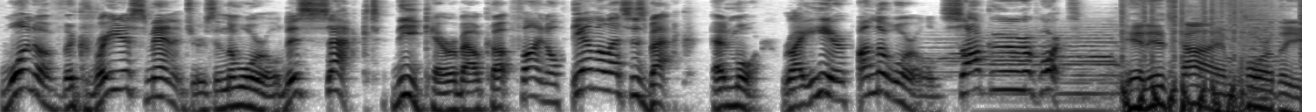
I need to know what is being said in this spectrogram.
One of the greatest managers in the world is sacked. The Carabao Cup final, the MLS is back, and more right here on the World Soccer Report. It is time for the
